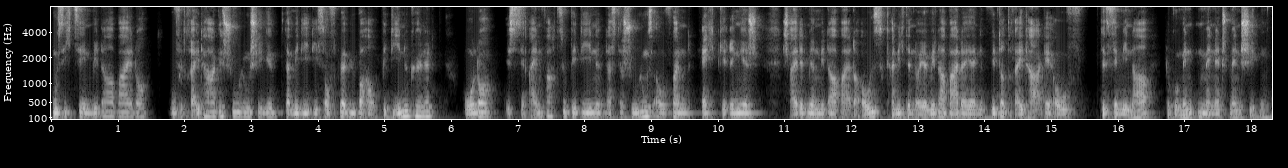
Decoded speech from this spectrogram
Muss ich zehn Mitarbeiter auf drei Tagesschulung schicken, damit die die Software überhaupt bedienen können? Oder ist sie einfach zu bedienen, dass der Schulungsaufwand recht gering ist scheidet mir ein Mitarbeiter aus, kann ich den neuen Mitarbeiter ja nicht wieder drei Tage auf das Seminar Dokumentenmanagement schicken.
